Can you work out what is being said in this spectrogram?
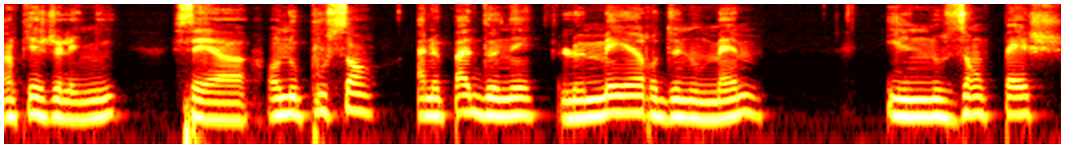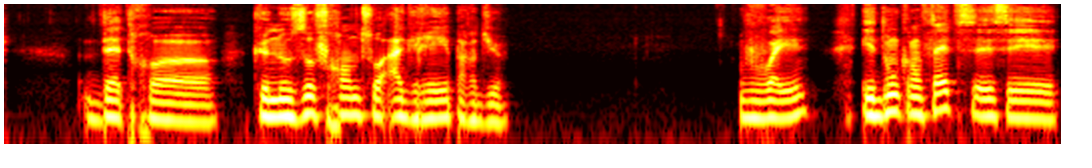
un piège de l'ennemi, c'est euh, en nous poussant à ne pas donner le meilleur de nous-mêmes, il nous empêche d'être euh, que nos offrandes soient agréées par Dieu. Vous voyez? Et donc en fait, c'est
